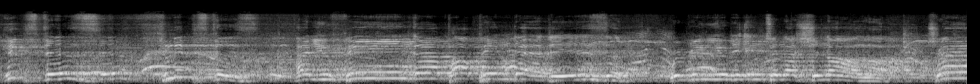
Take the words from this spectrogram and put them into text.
hipsters, flipsters, and you finger-popping daddies, we bring you the international trans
